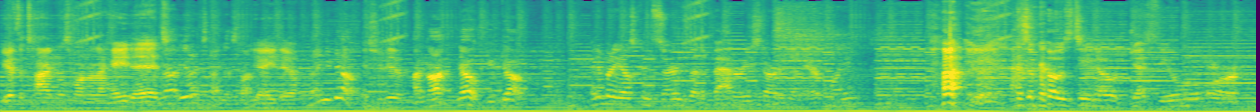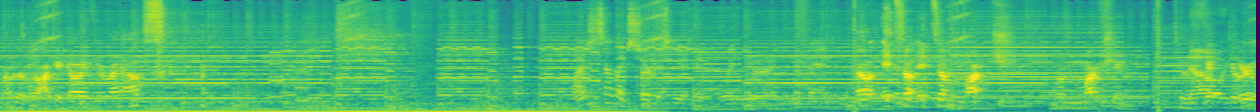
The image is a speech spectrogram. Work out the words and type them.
You have to time this one, and I hate it. No, you don't sign this one. Yeah, you do. No, you don't. Yes, you do. I'm not. No, you don't. Anybody else concerned that a battery started an airplane? As opposed to, you know, jet fuel or... Remember the rocket going through my house? Like circus music when you're in the band? no, it's a it's a march. We're marching to No, victory. you're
